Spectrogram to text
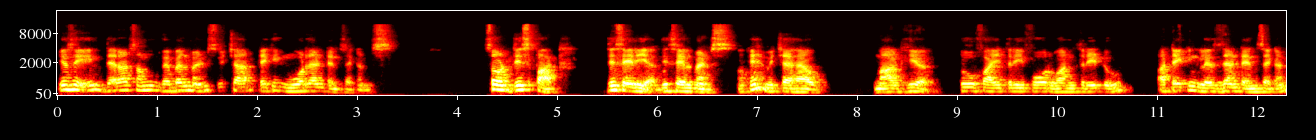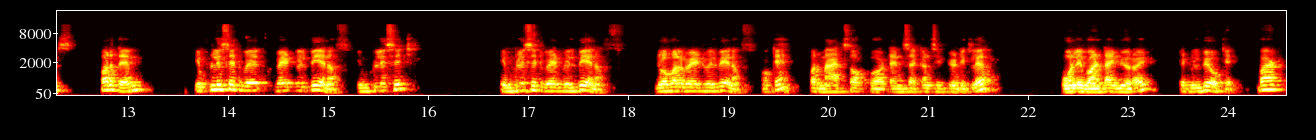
You see, there are some web elements which are taking more than 10 seconds. So this part, this area, these elements, okay, which I have marked here, 2, 5, 3, 4, 1, 3, 2, are taking less than 10 seconds. For them, implicit wait, wait will be enough. Implicit, implicit wait will be enough. Global wait will be enough, okay? For max of uh, 10 seconds, if you declare, only one time you write, it will be okay. But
